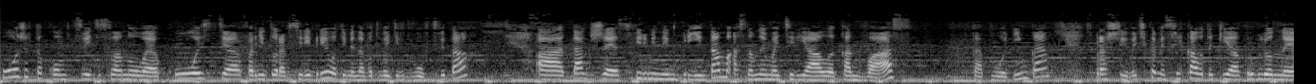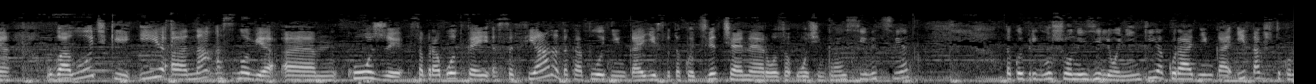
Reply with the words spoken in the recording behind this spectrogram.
кожи, в таком цвете слоновая кость, фурнитура в серебре, вот именно вот в этих двух цветах. А также с фирменным принтом, основной материал канвас, такая плотненькая, с прошивочками, слегка вот такие округленные уголочки. И э, на основе э, кожи с обработкой софьяна, такая плотненькая, есть вот такой цвет, чайная роза, очень красивый цвет. Такой приглушенный зелененький, аккуратненько. И также в таком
